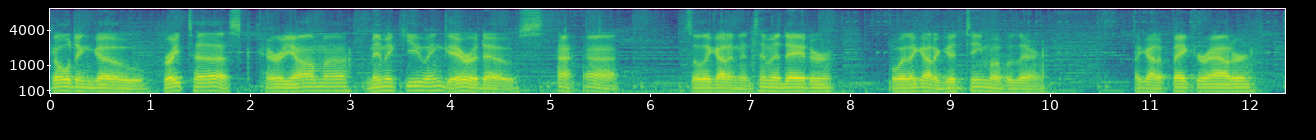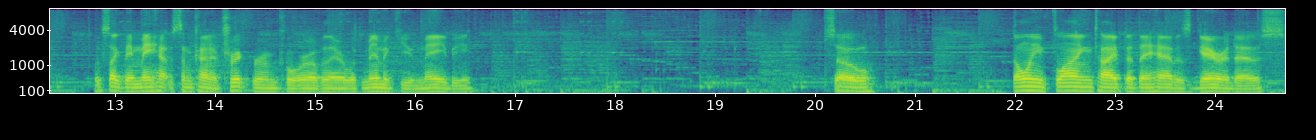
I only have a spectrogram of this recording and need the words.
Gholdengo, Great Tusk, Hariyama, Mimikyu, and Gyarados. so they got an Intimidator. Boy, they got a good team over there. They got a Faker Outer. Looks like they may have some kind of Trick Room core over there with Mimikyu, maybe. So, the only flying type that they have is Gyarados.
